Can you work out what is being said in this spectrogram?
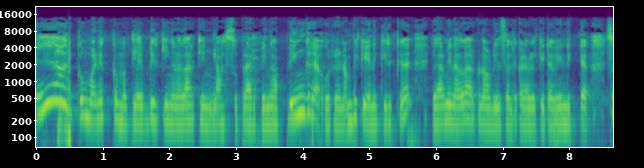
எல்லா எல்லாருக்கும் வணக்கம் மக்களை. எப்படி இருக்கீங்க? நல்லா இருக்கீங்களா? சூப்பராக இருப்பீங்க அப்படிங்கிற ஒரு நம்பிக்கை எனக்கு இருக்குது எல்லாருமே நல்லா இருக்கணும் அப்படின்னு சொல்லிட்டு கடவுள்கிட்ட வேண்டிக்கிட்டு. ஸோ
